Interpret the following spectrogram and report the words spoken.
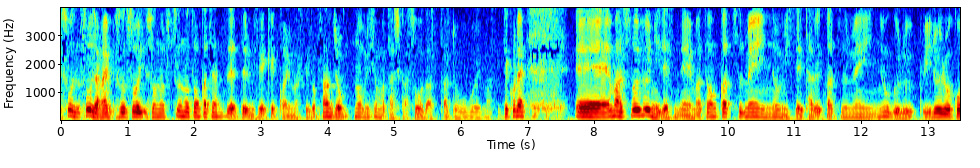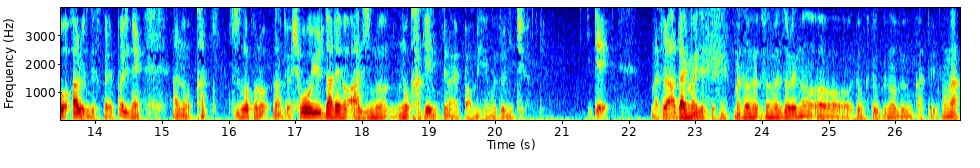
そうそうじゃない、そうそう、その普通のとんかつ屋さんでやってる店結構ありますけど、三条の店も確かそうだったと覚えます。で、これ、えー、まあそういうふうにですね、まあとんかつメインの店、タレカツメインのグループ、いろいろこうあるんですが、やっぱりね、あの、カツのこの、なんていうか、醤油だれの味のの加減っていうのはやっぱお店ごとに違っていて、まあそれは当たり前ですけどね、まあそのそれぞれの独特の文化というのが、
